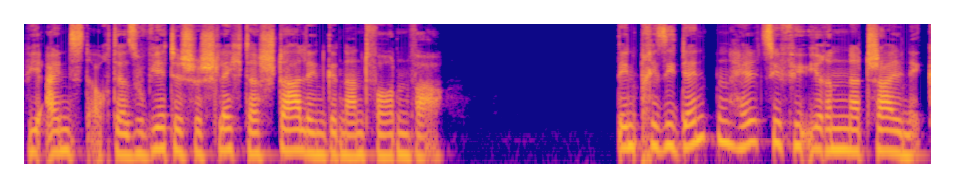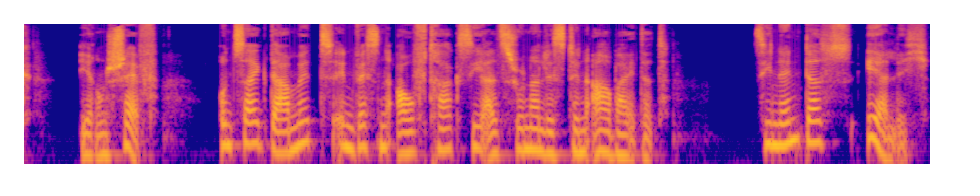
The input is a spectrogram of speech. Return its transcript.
wie einst auch der sowjetische Schlechter Stalin genannt worden war. Den Präsidenten hält sie für ihren Natschalnik, ihren Chef, und zeigt damit, in wessen Auftrag sie als Journalistin arbeitet. Sie nennt das ehrlich.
